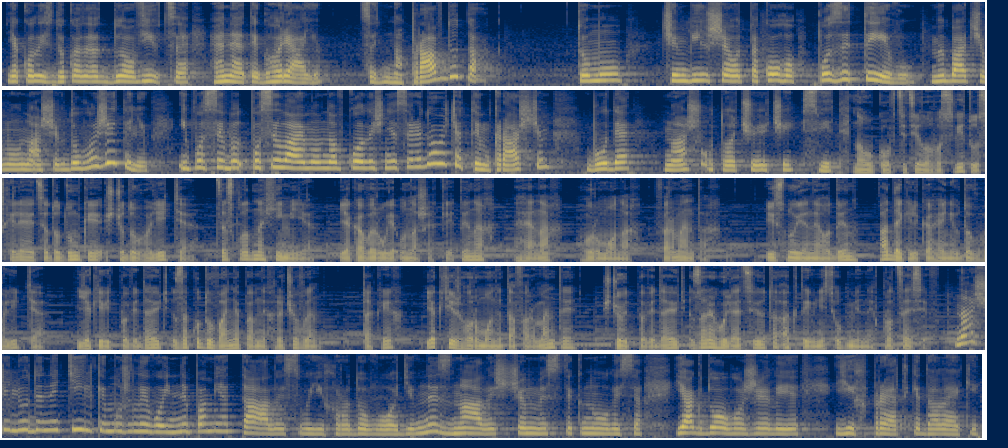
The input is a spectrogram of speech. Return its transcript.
Я колись довів це генетик Горяєв. Це направду так. Тому чим більше от такого позитиву ми бачимо у наших довгожителів і посилаємо в навколишнє середовище, тим кращим буде наш оточуючий світ. Науковці цілого світу схиляються до думки, що довголіття це складна хімія, яка вирує у наших клітинах, генах, гормонах, ферментах. Існує не один, а декілька генів довголіття, які відповідають за кодування певних речовин, таких як ті ж гормони та ферменти, що відповідають за регуляцію та активність обмінних процесів. Наші люди не тільки, можливо, й не пам'ятали своїх родоводів, не знали, з чим ми стикнулися, як довго жили їх предки далекі.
